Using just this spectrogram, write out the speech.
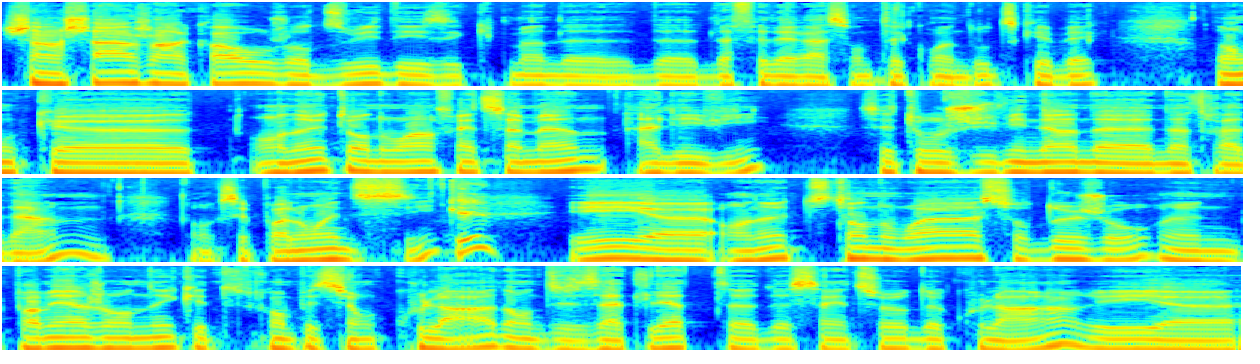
je suis en charge encore aujourd'hui des équipements de, de- de la Fédération de taekwondo du Québec. Donc, euh, on a un tournoi en fin de semaine à Lévis. C'est au Juvina de Notre-Dame. Donc, c'est pas loin d'ici. OK. Et euh, on a un petit tournoi sur deux jours. Une première journée qui est une compétition couleur, donc des athlètes de ceinture de couleur. Et euh,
